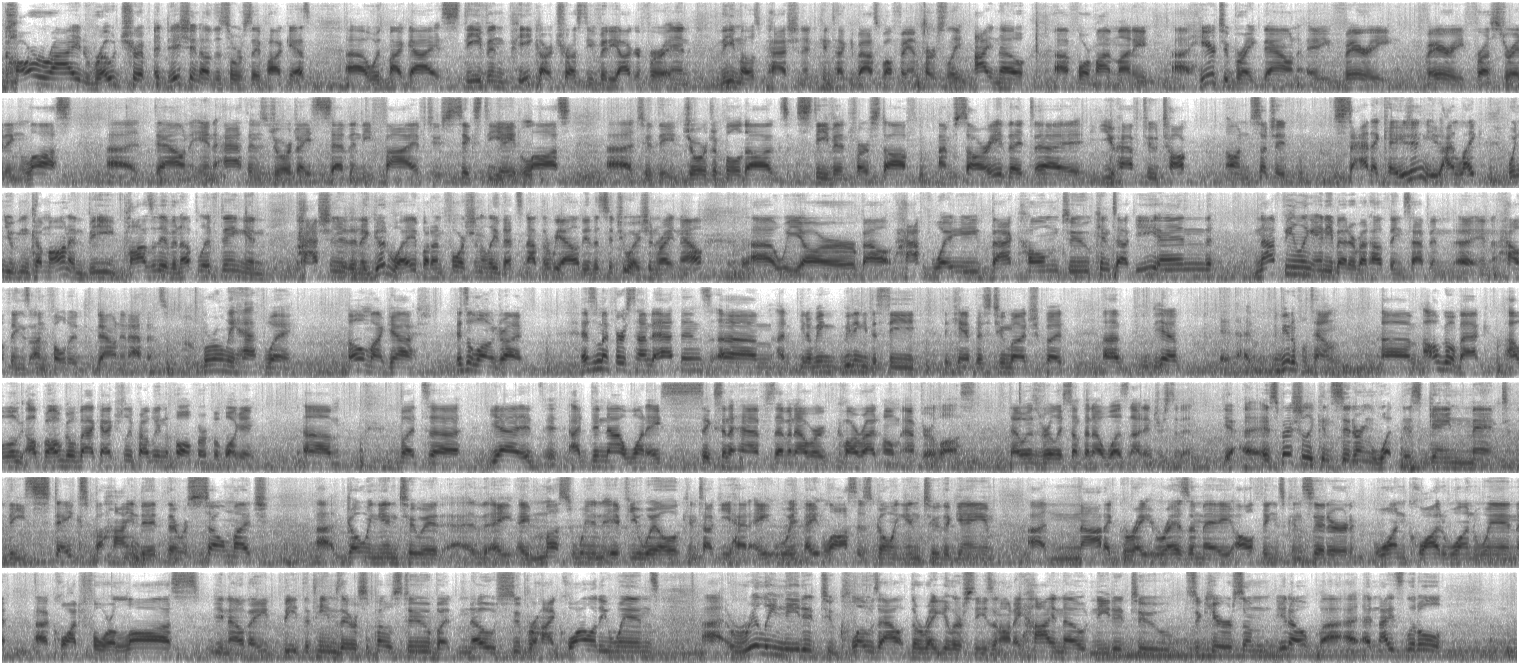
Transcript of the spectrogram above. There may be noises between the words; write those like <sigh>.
car ride road trip edition of the Source Say podcast uh, with my guy Stephen Peak, our trusty videographer and the most passionate Kentucky basketball fan personally I know uh, for my money. Uh, here to break down a very, very frustrating loss uh, down in Athens, Georgia, a 75 to 68 loss uh, to the Georgia Bulldogs. Stephen, first off, I'm sorry that uh, you have to talk on such a sad occasion. You, I like when you can come on and be positive and uplifting and passionate in a good way, but unfortunately, that's not the reality of the situation right now. Uh, we are about halfway back home to Kentucky and not feeling any better about how things happened uh, and how things unfolded down in Athens. We're only halfway. Oh my gosh, it's a long drive. This is my first time to Athens. Um, I, you know, we, we didn't get to see the campus too much, but uh, you know, beautiful town. Um, I'll go back. I will. I'll, I'll, go back actually probably in the fall for a football game. Um, but uh, yeah, it, it, I did not want a six and a half, seven hour car ride home after a loss that was really something I was not interested in. Yeah, especially considering what this game meant, the stakes behind it. There was so much uh, going into it, uh, a, a, must win, if you will. Kentucky had eight eight losses going into the game. Uh, not a great resume, all things considered. One quad one win, uh, quad four loss. You know, they beat the teams they were supposed to, but no super high quality wins. Uh, really needed to close out the regular season on a high note, needed to secure some, you know, uh, a nice little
